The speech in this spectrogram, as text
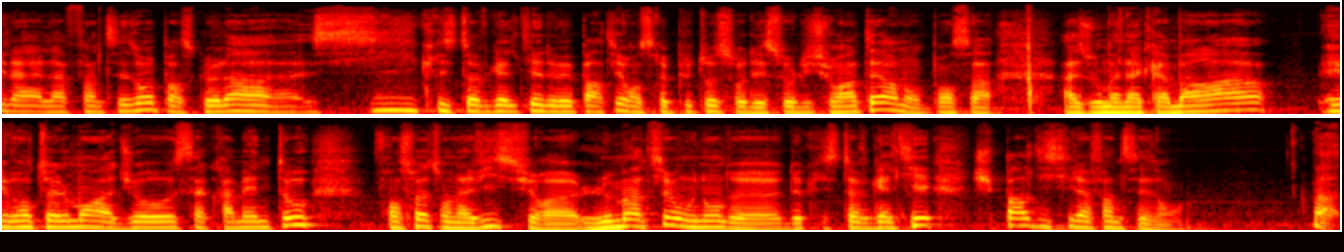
la, la, fin de saison, parce que là, si Christophe Galtier devait partir, on serait plutôt sur des solutions internes. On pense à, à Zoumana Camara, éventuellement à Joe Sacramento. François, ton avis sur euh, le maintien ou non de, Christophe Galtier? Je parle d'ici la fin de saison. Bah,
